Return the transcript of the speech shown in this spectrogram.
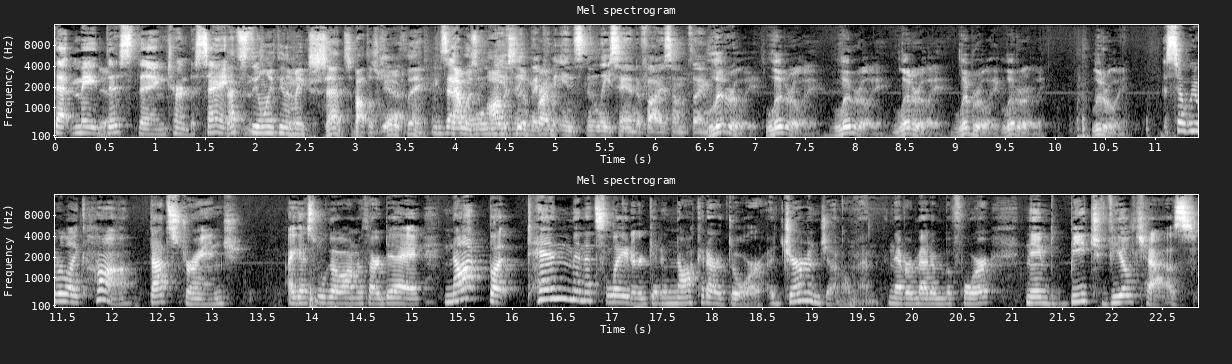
that made Yeah. this thing turn to sand. That's the only thing that makes sense about this Yeah. whole thing. Exactly. That was Only obviously a thing that prim- can instantly sandify something. literally, literally, literally, literally, literally, literally, literally. so we were like, huh, that's strange. I guess we'll go on with our day. Not but 10 minutes later, get a knock at our door. A German gentleman, never met him before, named Beach Vilchaz.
